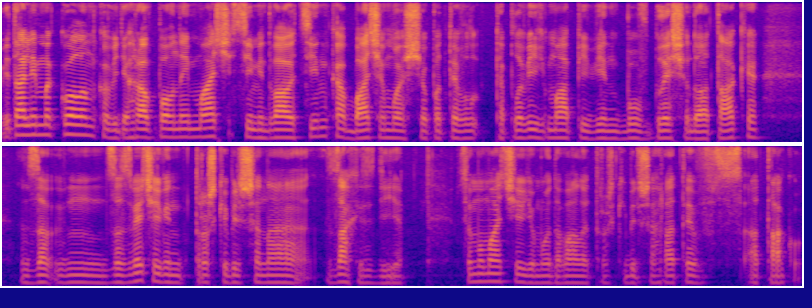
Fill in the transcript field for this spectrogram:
Віталій Миколенко відіграв повний матч, 7,2 оцінка. Бачимо, що по тепловій мапі він був ближче до атаки. Зазвичай він трошки більше на захист діє. В цьому матчі йому давали трошки більше грати в атаку.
